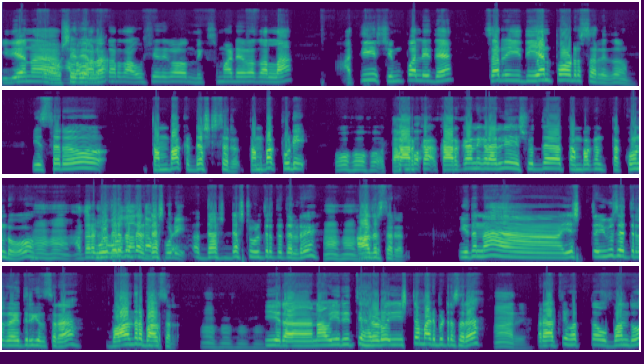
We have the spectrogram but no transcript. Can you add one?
ಇದೇನ ಔಷಧಿ ಔಷಧಿಗಳು ಮಿಕ್ಸ್ ಮಾಡಿರೋದಲ್ಲ. ಅತಿ ಸಿಂಪಲ್ ಇದೆ. ಸರ್ ಇದು ಏನ್ ಪೌಡರ್ ಸರ್ ಇದು? ಇದು ಸರ್ ತಂಬಾಕ್ ಡಸ್ಟ್ ಸರ್ ತಂಬಾಕ್ ಪುಡಿ. ಓಹೋ ಕಾರ್ಖಾ- ಕಾರ್ಖಾನೆಗಳಲ್ಲಿ ಶುದ್ಧ ತಂಬಾಕನ್ನ ತಕೊಂಡು ಡಸ್ಟ್ ಡಸ್ಟ್ ಉಳ್ದಿರ್ತೈತಲ್ರಿ. ಆದ್ರ ಸರ್ ಇದನ್ನ ಎಷ್ಟ್ ಯೂಸ್ ಐತ್ರಿ ರೈತರಿಗೆ ಸರ್? ಬಾಳ ಅಂದ್ರ ಬಾಳ ಸರ್. ಈ ನಾವ್ ಈ ರೀತಿ ಹರಡು ಇಷ್ಟ ಮಾಡಿಬಿಟ್ರಿ ಸರ್ ರಾತ್ರಿ ಹೊತ್ತು ಬಂದು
